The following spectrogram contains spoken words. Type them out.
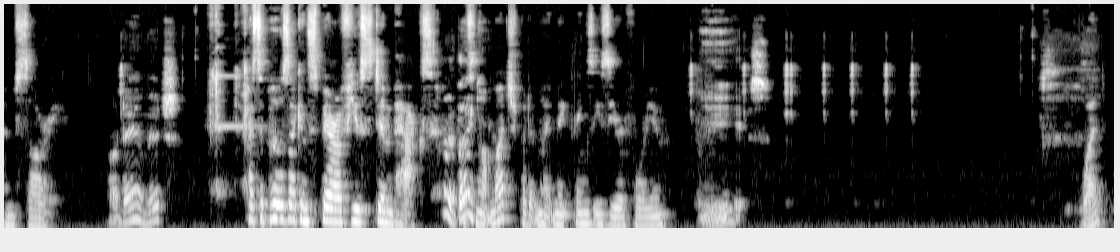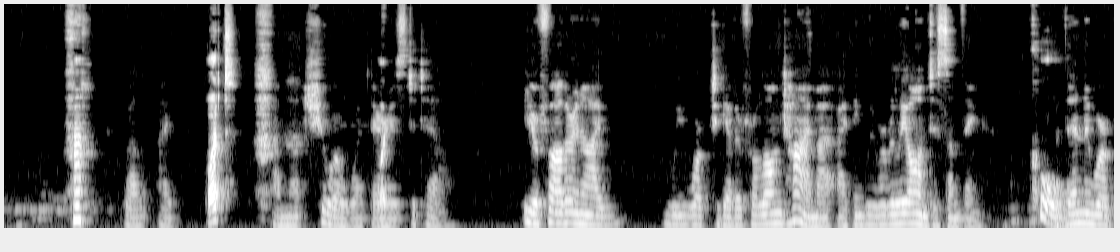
I'm sorry. Oh damn, bitch. I suppose I can spare a few stim packs. Oh, you. not much, but it might make things easier for you. Yes. What? Huh. Well, I, What? I'm not sure what there is What? to tell. Your father and I, we worked together for a long time. I, I think we were really on to something. Cool. But then there were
